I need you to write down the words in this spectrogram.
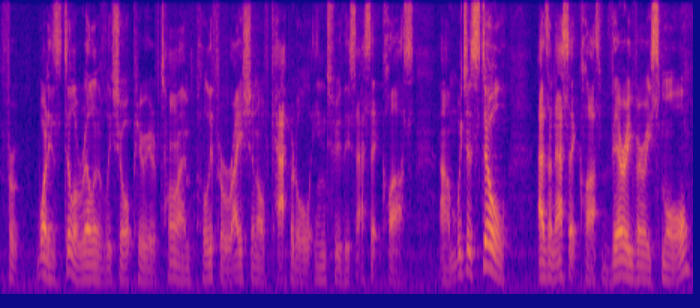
for what is still a relatively short period of time, proliferation of capital into this asset class, um, which is still as an asset class, very, very small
